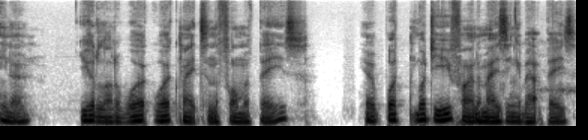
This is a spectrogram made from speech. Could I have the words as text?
you know, you got a lot of work workmates in the form of bees. You know, what what do you find amazing about bees?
